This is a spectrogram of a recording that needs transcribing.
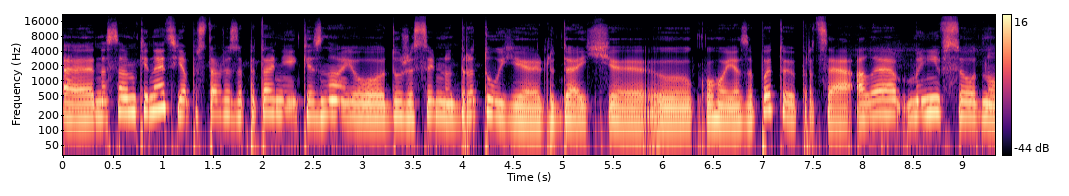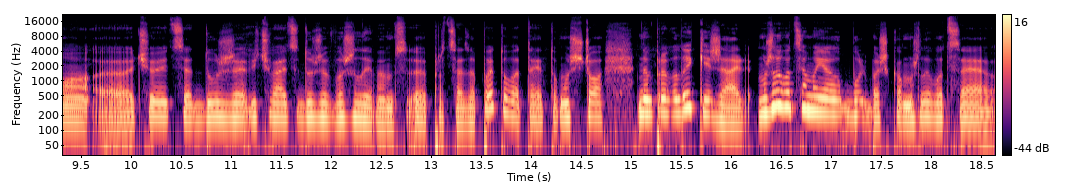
Е, На сам кінець я поставлю запитання, яке знаю дуже сильно дратує людей, е, кого я запитую про це, але мені все одно е, чується дуже відчувається дуже важливим е, про це запитувати, тому що на превеликий жаль, можливо, це моя бульбашка, можливо, це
